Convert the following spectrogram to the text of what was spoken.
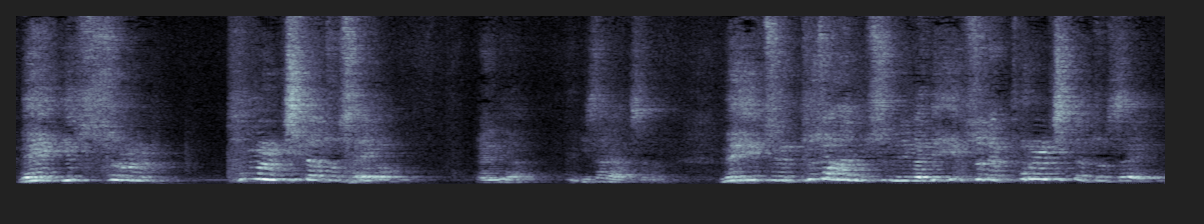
내 입술을 품을 찢어주세요. 엘리야 그 이사야처럼 내 입술에 부정한 입술이니까 내 입술에 불을 찢어주세요.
